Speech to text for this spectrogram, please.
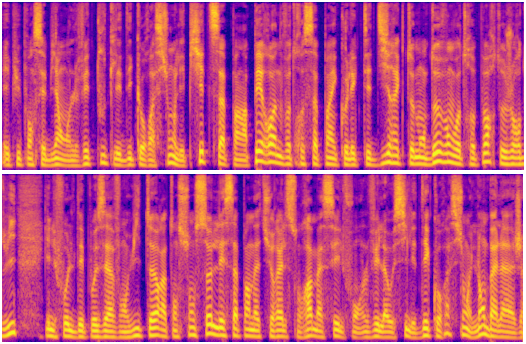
Et puis pensez bien à enlever toutes les décorations et les pieds de sapin. À Péronne, votre sapin est collecté directement devant votre porte aujourd'hui. Il faut le déposer avant 8 heures. Attention, seuls les sapins naturels sont ramassés. Il faut enlever là aussi les décorations et l'emballage.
